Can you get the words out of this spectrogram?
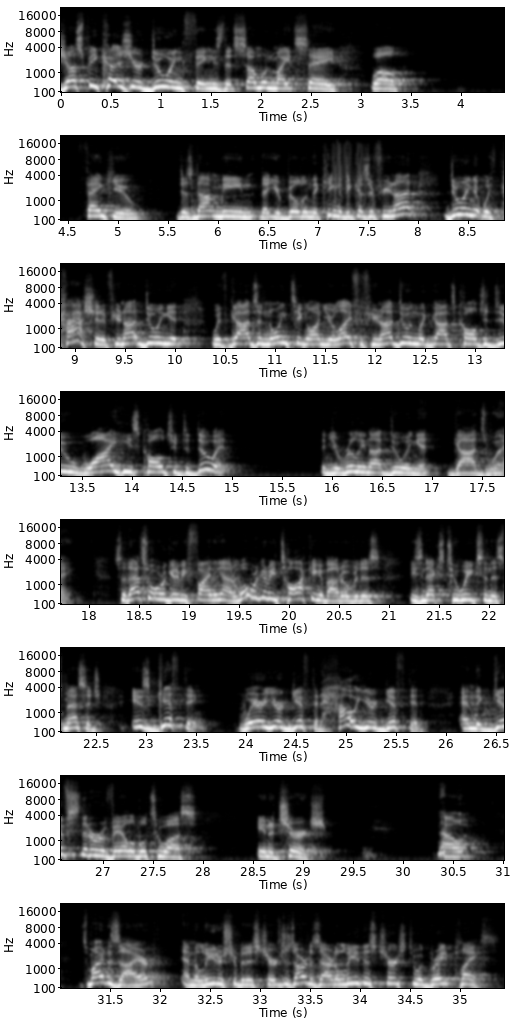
Just because you're doing things that someone might say, well, thank you, does not mean that you're building the kingdom. Because if you're not doing it with passion, if you're not doing it with God's anointing on your life, if you're not doing what God's called you to do, why He's called you to do it, then you're really not doing it God's way. So that's what we're going to be finding out. And what we're going to be talking about over this, these next two weeks in this message is gifting, where you're gifted, how you're gifted, and the gifts that are available to us in a church. Now, it's my desire, and the leadership of this church is our desire to lead this church to a great place.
